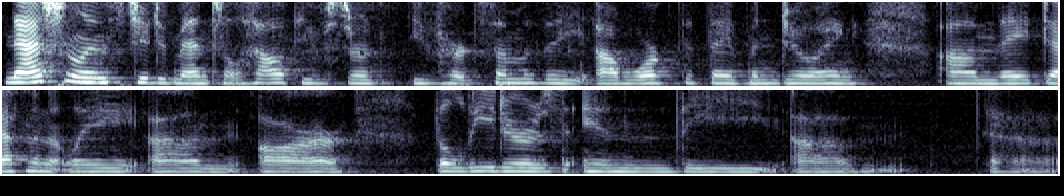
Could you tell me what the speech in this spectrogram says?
National Institute of Mental Health, you've heard, you've heard some of the uh, work that they've been doing. Um, they definitely um, are the leaders in the um, uh,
